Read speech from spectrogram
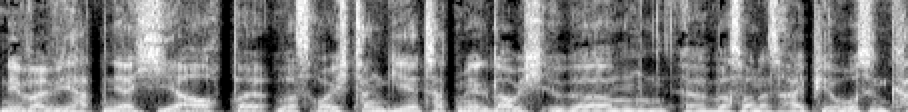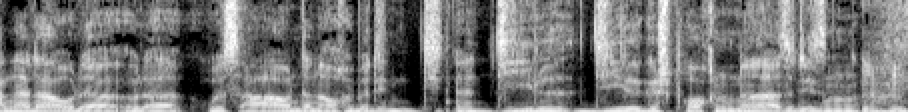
Nee, weil wir hatten ja hier auch, bei, was euch tangiert, hatten wir, glaube ich, über, äh, was waren das, IPOs in Kanada oder, oder USA und dann auch über den äh, Deal, Deal gesprochen, ne? also diesen mhm.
